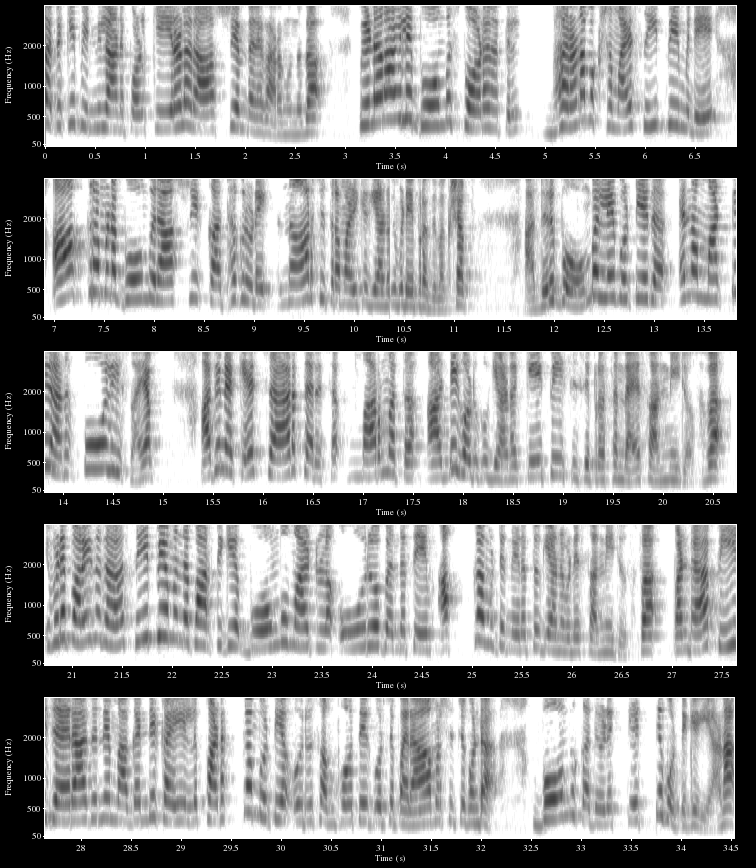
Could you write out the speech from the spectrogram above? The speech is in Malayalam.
കഥയ്ക്ക് പിന്നിലാണ് ഇപ്പോൾ കേരള രാഷ്ട്രീയം തന്നെ കറങ്ങുന്നത്. പിണറായിലെ ബോംബ് സ്ഫോടനത്തിൽ ഭരണപക്ഷമായ സി പി എമ്മിന്റെ ആക്രമണ ബോംബ് രാഷ്ട്രീയ കഥകളുടെ നാർചിത്രം അഴിക്കുകയാണ് ഇവിടെ പ്രതിപക്ഷം. അതൊരു ബോംബല്ലേ പൊട്ടിയത് എന്ന മട്ടിലാണ് പോലീസ് നയം. അതിനൊക്കെ ചേർത്തരച്ച് മർമ്മത്ത് അടി കൊടുക്കുകയാണ് കെ പി സി സി പ്രസിഡന്റായ സണ്ണി ജോസഫ്. ഇവിടെ പറയുന്നത് സി പി എം എന്ന പാർട്ടിക്ക് ബോംബുമായിട്ടുള്ള ഓരോ ബന്ധത്തെയും അക്കമിട്ട് നിരത്തുകയാണ് ഇവിടെ സണ്ണി ജോസഫ്. പണ്ട് പി ജയരാജന്റെ മകന്റെ കയ്യിൽ പടക്കം പൊട്ടിയ ഒരു സംഭവത്തെ കുറിച്ച് പരാമർശിച്ചുകൊണ്ട് ബോംബ് കഥയുടെ കെട്ട് പൊട്ടിക്കുകയാണ്.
